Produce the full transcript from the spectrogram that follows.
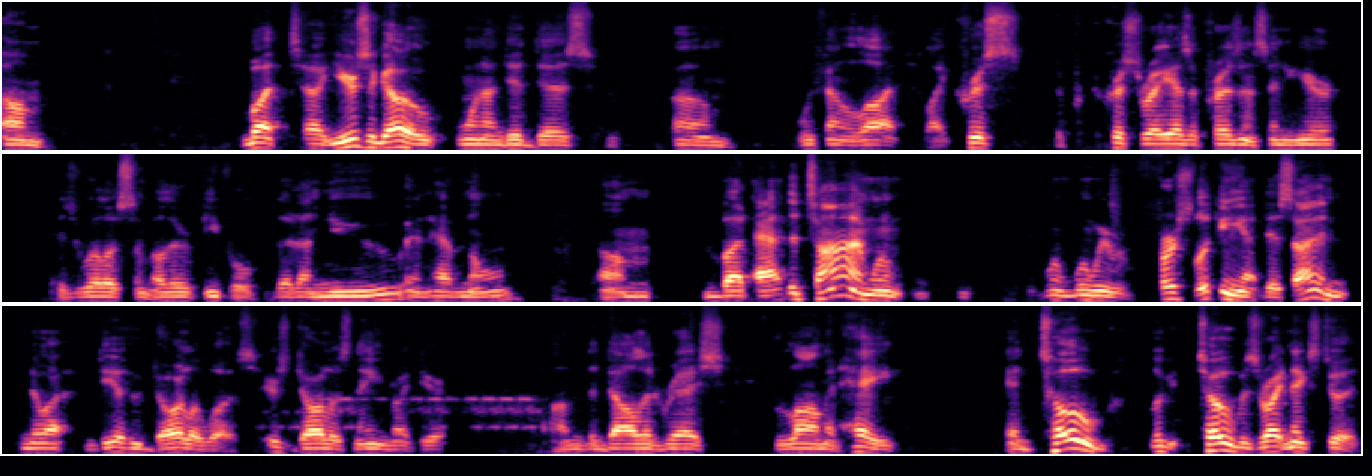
Um, but uh, years ago when I did this, um, we found a lot. Like Chris, Chris Ray has a presence in here as well as some other people that I knew and have known. Um, but at the time when, when, when we were first looking at this, I had no idea who Darla was. Here's Darla's name right there. Um, the Dalet Resh Lamed Hay. And Tob, look at Tob is right next to it,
